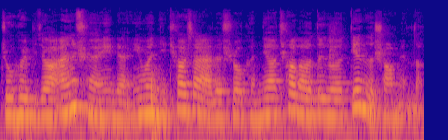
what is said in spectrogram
就会比较安全一点。因为你跳下来的时候，肯定要跳到这个垫子上面的。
